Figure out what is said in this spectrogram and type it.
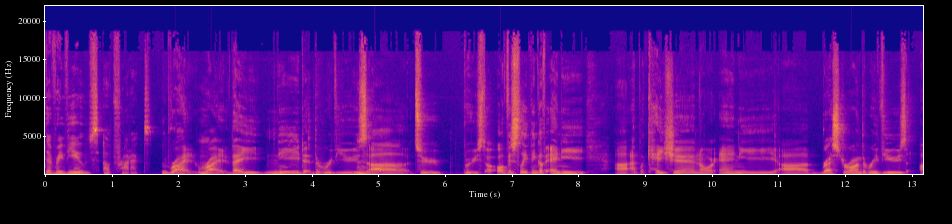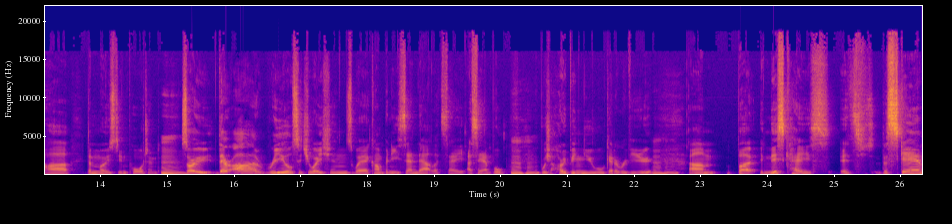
the reviews of products. Right, right. They need the reviews uh, to boost. Obviously, think of any uh, application or any uh, restaurant. The reviews are the most important. So there are real situations where companies send out, let's say, a sample, which are hoping you will get a review. Um, but in this case, it's the scam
